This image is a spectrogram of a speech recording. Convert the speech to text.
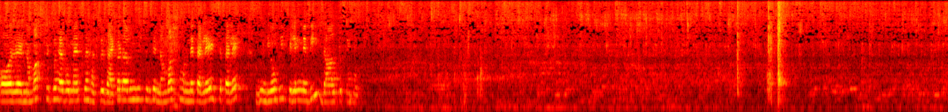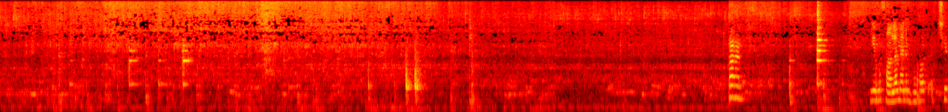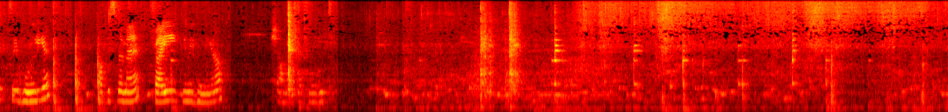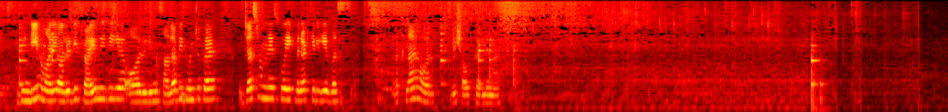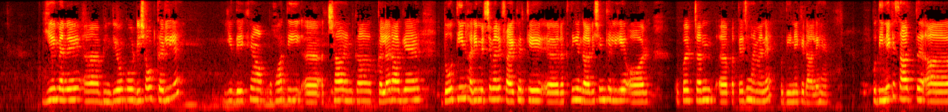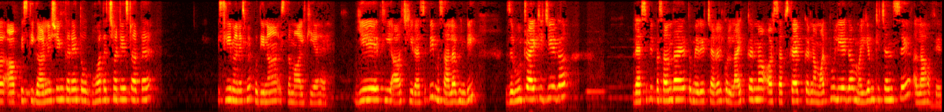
और नमक जो है वो मैं इसमें हँसते जायका डालूँगी, क्योंकि नमक हमने पहले, इससे पहले भिंडियों की फिलिंग में भी डाल चुके हैं। ये मसाला मैंने बहुत अच्छे से भून लिया अब इसमें मैं फ्राई की हुई धनिया शामिल कर दूँगी। भिंडी हमारी ऑलरेडी फ्राई हुई हुई है और ये मसाला भी भुन चुका है। जस्ट हमने इसको एक मिनट के लिए बस रखना है और डिश आउट कर लेना है। ये मैंने भिंडियों को डिश आउट कर लिया ये देखें आप, बहुत ही अच्छा इनका कलर आ गया है। दो तीन हरी मिर्चें मैंने फ्राई करके रख दी हैं गार्निशिंग के लिए और ऊपर चंद पत्ते जो हैं मैंने पुदीने के डाले हैं। पुदीने के साथ आप इसकी गार्निशिंग करें तो बहुत अच्छा टेस्ट आता है। इसलिए मैंने इसमें पुदीना इस्तेमाल किया है। ये थी आज की रेसिपी मसाला भिंडी। ज़रूर ट्राई कीजिएगा। रेसिपी पसंद आए तो मेरे चैनल को लाइक करना और सब्सक्राइब करना मत भूलिएगा। मरियम किचन से अल्लाह हाफिज।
